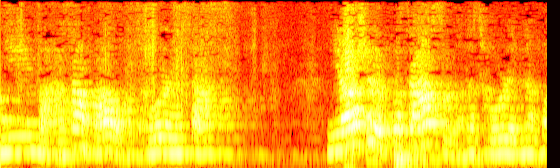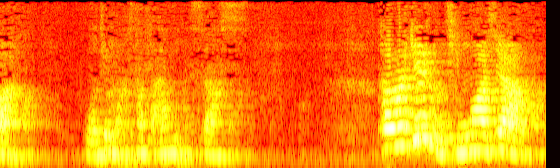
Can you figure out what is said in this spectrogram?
你马上把我的仇人杀死，你要是不杀死我的仇人的话，我就马上把你杀死。”他说：“这种情况下，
